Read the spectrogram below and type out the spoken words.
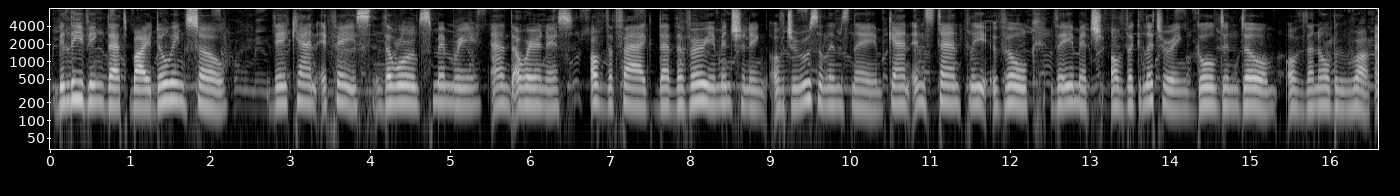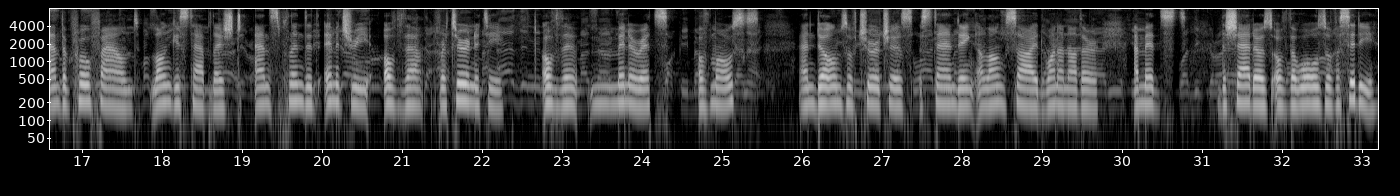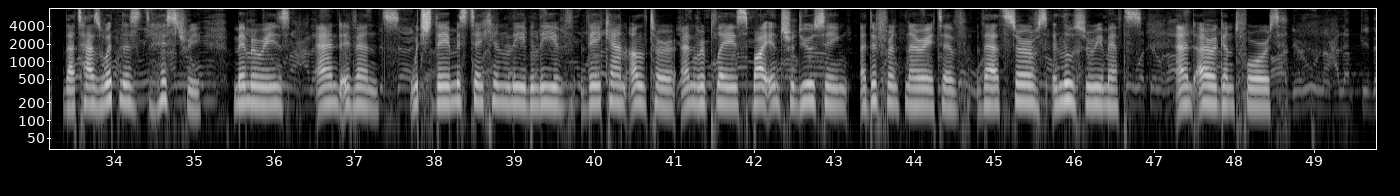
believing that by doing so, they can efface the world's memory and awareness of the fact that the very mentioning of Jerusalem's name can instantly evoke the image of the glittering golden dome of the noble rock and the profound, long established, and splendid imagery of the fraternity of the minarets of mosques and domes of churches standing alongside one another amidst the shadows of the walls of a city that has witnessed history, memories, and events which they mistakenly believe they can alter and replace by introducing a different narrative that serves illusory myths and arrogant force.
